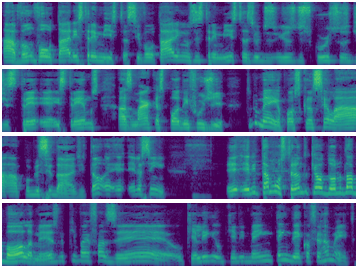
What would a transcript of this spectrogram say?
Ah, vão voltar extremistas. Se voltarem os extremistas e, o, e os discursos de extre, eh, extremos, as marcas podem fugir tudo bem, eu posso cancelar a publicidade. Então, ele assim, ele está mostrando que é o dono da bola mesmo, que vai fazer o que ele, o que ele bem entender com a ferramenta.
